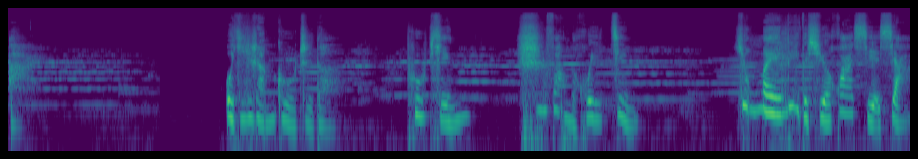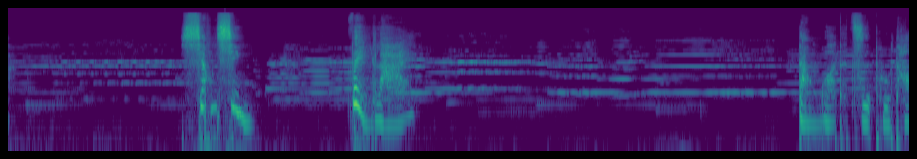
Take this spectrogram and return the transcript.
哀，我依然固执地铺平失望的灰烬，用美丽的雪花写下：相信未来。当我的紫葡萄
